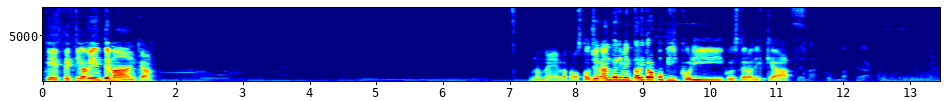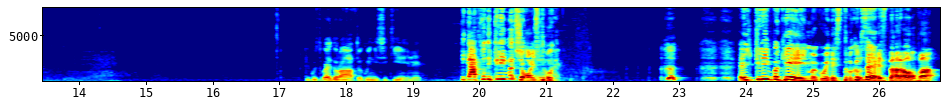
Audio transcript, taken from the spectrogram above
Che effettivamente manca. Una merda, però. Sto girando elementali troppo piccoli con sta del cazzo. Perché questo qua è dorato e quindi si tiene. Ti cazzo di Cleave Choice! È il Clive Game questo. Cos'è sta roba?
